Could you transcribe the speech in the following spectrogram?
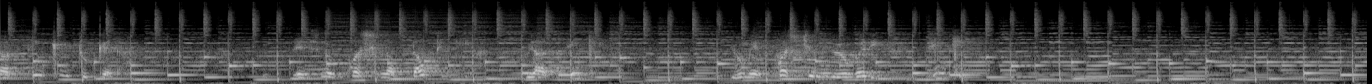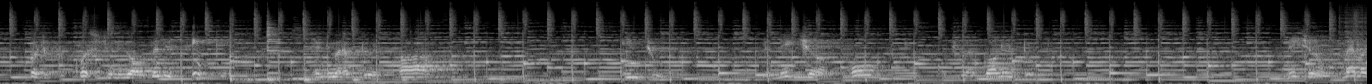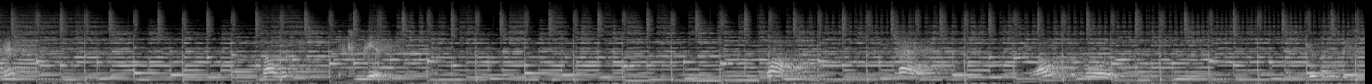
are thinking together. There is no question of doubting here. We are thinking. You may question your very thinking. But if you question your very thinking, then you have to inquire into the nature of form which we have gone into, nature of memory, knowledge, experience. God, man, throughout the world has given this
